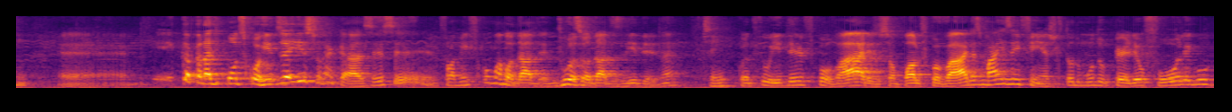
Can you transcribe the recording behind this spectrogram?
é, e campeonato de pontos corridos é isso, né, cara? Esse, o Flamengo ficou uma rodada, duas rodadas líderes, né? Sim. Enquanto que o Inter ficou várias, o São Paulo ficou várias, mas enfim, acho que todo mundo perdeu fôlego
